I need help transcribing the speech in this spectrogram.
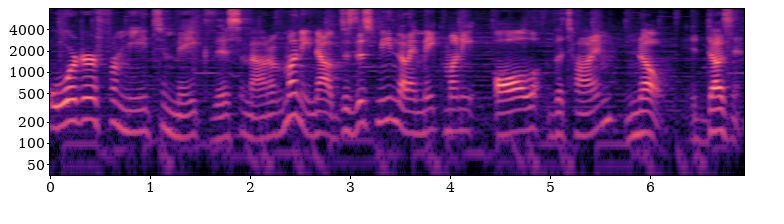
order for me to make this amount of money. Now, does this mean that I make money all the time? No, it doesn't.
